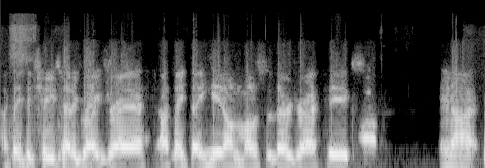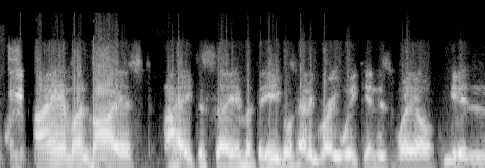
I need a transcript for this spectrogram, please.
I think the Chiefs had a great draft. I think they hit on most of their draft picks. And I I am unbiased. I hate to say it, but the Eagles had a great weekend as well, getting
